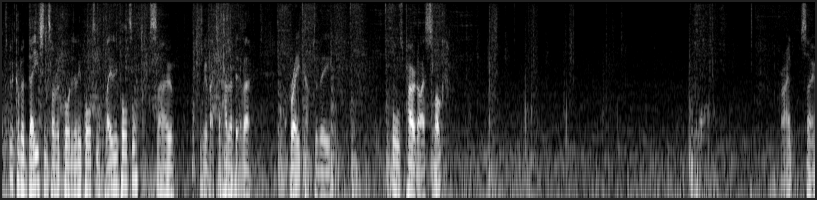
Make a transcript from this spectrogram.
it's been a couple of days since I recorded any Portal or played any Portal. So, we'll get back to had a bit of a, a break after the Fool's Paradise slog. Right, so...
